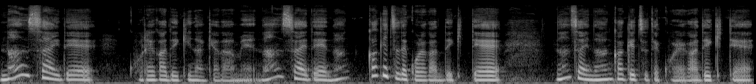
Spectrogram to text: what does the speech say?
何歳でこれができなきゃダメ何歳で何ヶ月でこれができて何歳何ヶ月でこれができて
